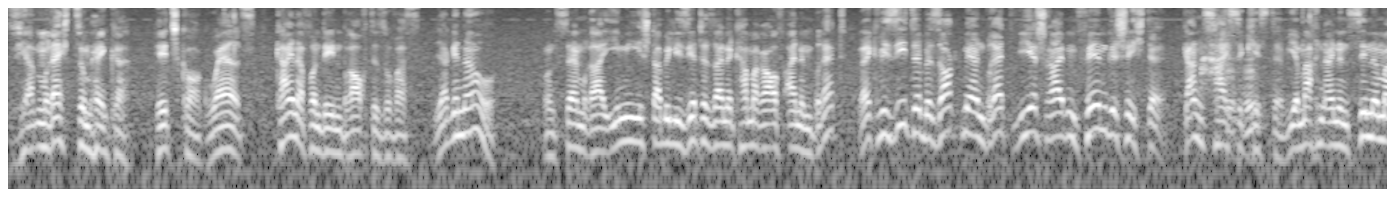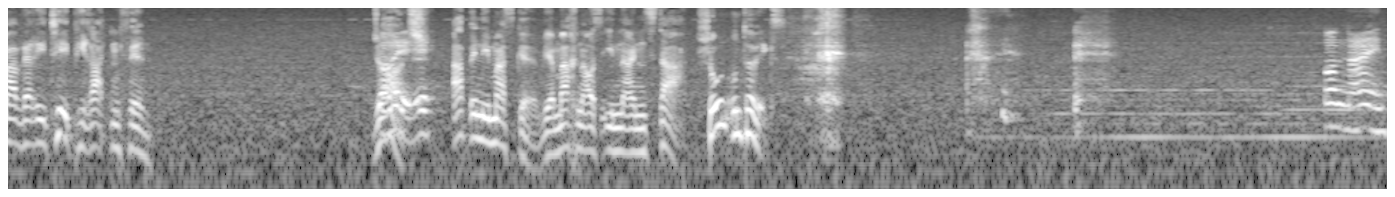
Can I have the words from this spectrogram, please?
Sie haben recht zum Henker. Hitchcock, Wells, keiner von denen brauchte sowas. Ja, genau. Und Sam Raimi stabilisierte seine Kamera auf einem Brett. Requisite, besorgt mir ein Brett, wir schreiben Filmgeschichte. Ganz heiße Kiste. Wir machen einen Cinema Verité Piratenfilm. George, Oi. ab in die Maske. Wir machen aus ihnen einen Star. Schon unterwegs. oh nein.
